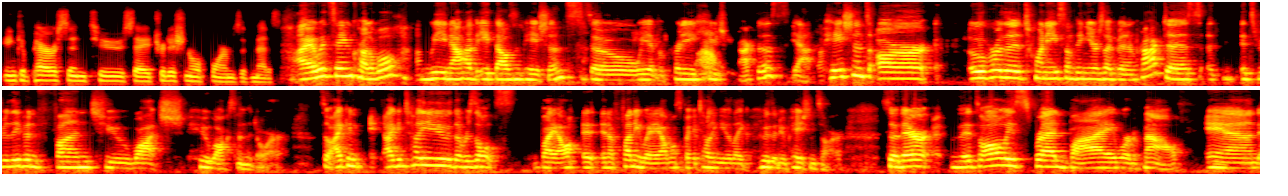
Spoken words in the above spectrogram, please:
in comparison to, say, traditional forms of medicine? I would say incredible. We now have 8,000 patients, so we have a pretty wow. huge practice. Yeah. Patients are over the 20 something years I've been in practice, it's really been fun to watch who walks in the door. So I can I can tell you the results by in a funny way almost by telling you like who the new patients are. So there it's always spread by word of mouth and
